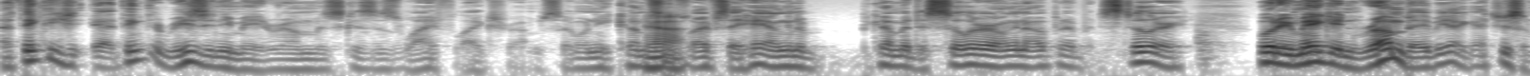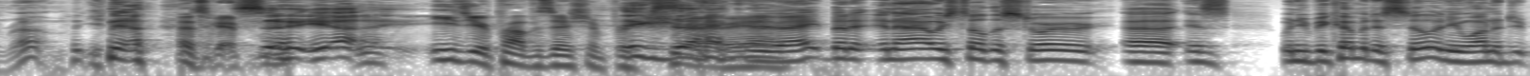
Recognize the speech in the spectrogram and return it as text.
I think the I think the reason he made rum is because his wife likes rum. So when he comes to his wife, say, "Hey, I'm going to become a distiller. I'm going to open up a distillery. What are you making? Rum, baby. I got you some rum. You know." That's okay. So yeah, Easier proposition for exactly sure. Yeah. right. But and I always tell the story uh, is when you become a distiller and you want to do,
